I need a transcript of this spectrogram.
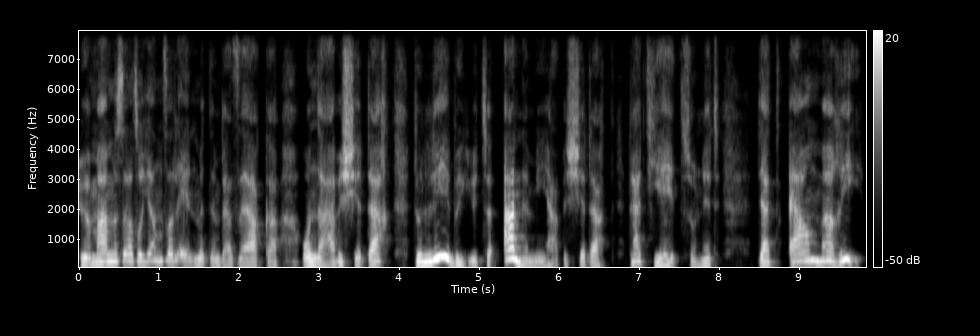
Ihr Mam ist also ganz allein mit dem Berserker. Und da hab ich gedacht, du liebe Jüte, Annemie, hab ich gedacht, dat geht so nit. Dat Erm Marie.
